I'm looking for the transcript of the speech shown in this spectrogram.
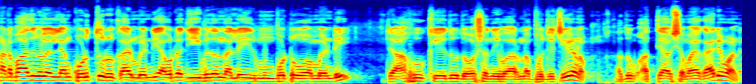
കടബാധകളെല്ലാം കൊടുത്തു വേണ്ടി അവരുടെ ജീവിതം നല്ല രീതിയിൽ മുമ്പോട്ട് പോകാൻ വേണ്ടി രാഹു കേതു ദോഷ നിവാരണ പൂജ ചെയ്യണം. അതും അത്യാവശ്യമായ കാര്യമാണ്.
